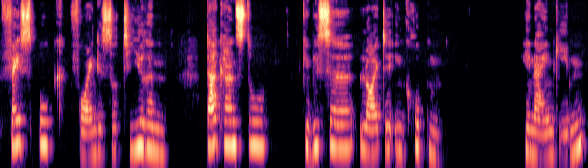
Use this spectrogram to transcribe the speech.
Facebook Freunde sortieren. Da kannst du gewisse Leute in Gruppen hineingeben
